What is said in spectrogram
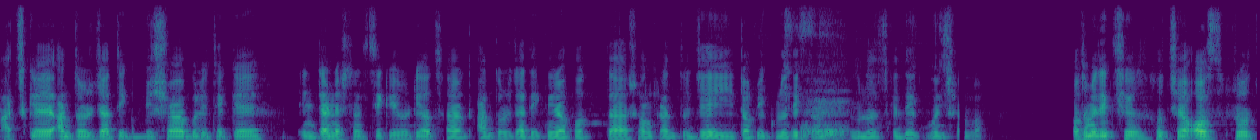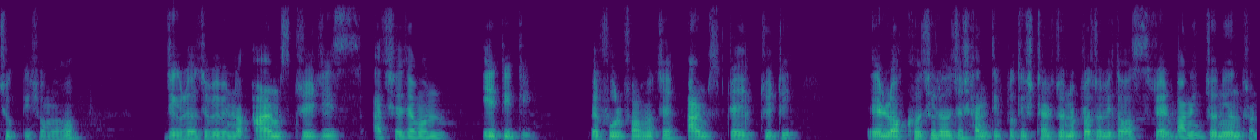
আজকে আন্তর্জাতিক বিষয়াবলী থেকে ইন্টারন্যাশনাল সিকিউরিটি অর্থাৎ আন্তর্জাতিক নিরাপত্তা সংক্রান্ত যেই টপিকগুলো দেখতে হবে, সেগুলো আজকে দেখব ইনশাল্লাহ প্রথমে দেখছি হচ্ছে অস্ত্র চুক্তি সমূহ যেগুলো হচ্ছে বিভিন্ন আর্মস ট্রিটিস আছে যেমন এটিটি এর ফুল ফর্ম হচ্ছে আর্মস ট্রেড ট্রিটি এর লক্ষ্য ছিল হচ্ছে শান্তি প্রতিষ্ঠার জন্য প্রচলিত অস্ত্রের বাণিজ্য নিয়ন্ত্রণ।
